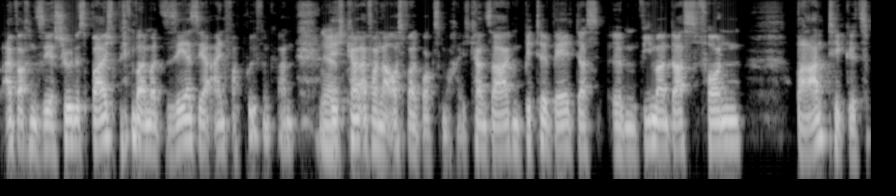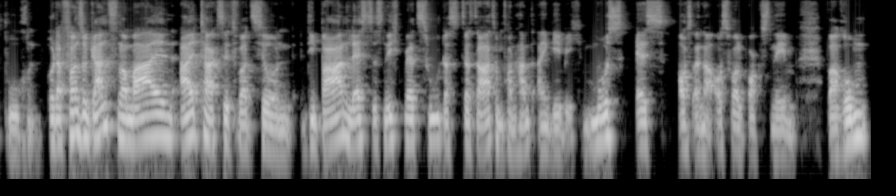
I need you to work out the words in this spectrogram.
einfach ein sehr schönes Beispiel, weil man es sehr, sehr einfach prüfen kann. Ja. Ich kann einfach eine Auswahlbox machen. Ich kann sagen, bitte wählt das, ähm, wie man das von Bahntickets buchen oder von so ganz normalen Alltagssituationen. Die Bahn lässt es nicht mehr zu, dass ich das Datum von Hand eingebe. Ich muss es aus einer Auswahlbox nehmen. Warum?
